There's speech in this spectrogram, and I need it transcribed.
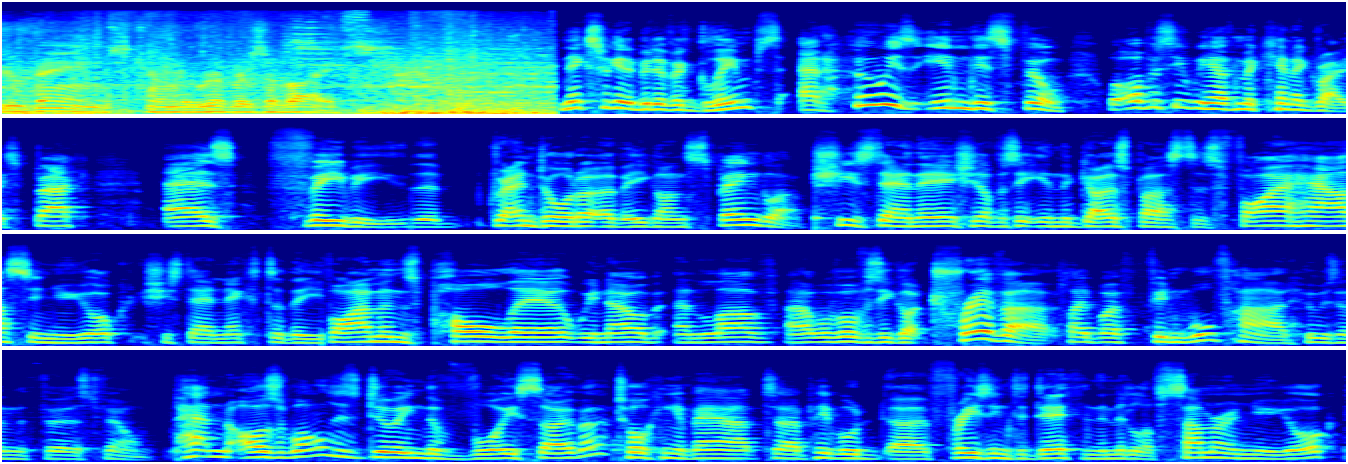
Your veins turn to rivers of ice. Next, we get a bit of a glimpse at who is in this film. Well, obviously, we have McKenna Grace back as Phoebe, the granddaughter of Egon Spengler. She's standing there. She's obviously in the Ghostbusters firehouse in New York. She's standing next to the fireman's pole there we know and love. Uh, we've obviously got Trevor, played by Finn Wolfhard, who was in the first film. Patton Oswalt is doing the voiceover, talking about uh, people uh, freezing to death in the middle of summer in New York.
